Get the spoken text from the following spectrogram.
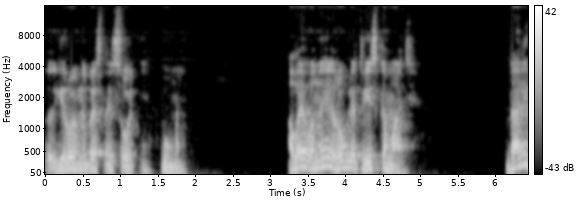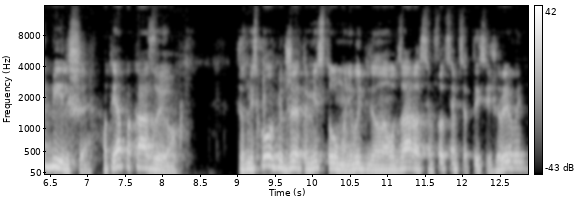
Героїв Небесної Сотні в Умані? Але вони роблять військоматі. Далі більше. От я показую, що з міського бюджету міста Умані виділено от зараз 770 тисяч гривень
